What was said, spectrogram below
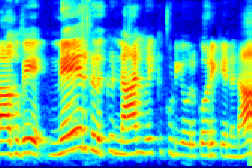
ஆகவே நேர்களுக்கு நான் வைக்கக்கூடிய ஒரு கோரிக்கை என்னன்னா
